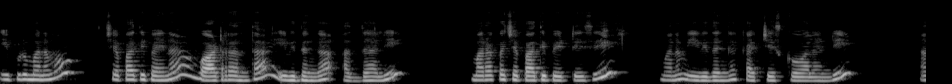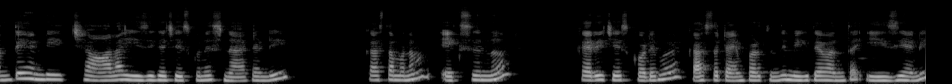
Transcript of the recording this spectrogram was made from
ఇప్పుడు మనము చపాతి పైన వాటర్ అంతా ఈ విధంగా అద్దాలి. మరొక చపాతి పెట్టేసి మనం ఈ విధంగా కట్ చేసుకోవాలండి. అంతే అండి చాలా ఈజీగా చేసుకునే స్నాక్ అండి. కాస్త మనం ఎగ్స్ను కర్రీ చేసుకోవడమే కాస్త టైం పడుతుంది మిగతావంతా ఈజీ అండి.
